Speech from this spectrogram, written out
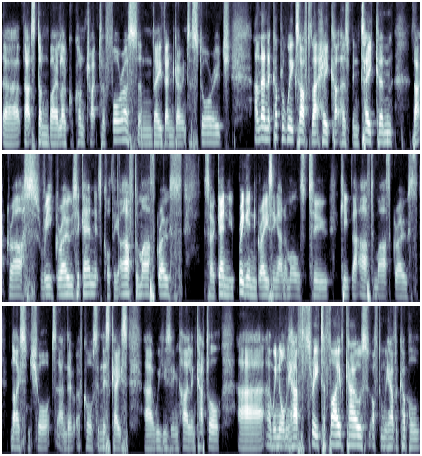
uh, that's done by a local contractor for us, and they then go into storage. And then a couple of weeks after that hay cut has been taken, that grass regrows again. It's called the aftermath growth. So again, you bring in grazing animals to keep that aftermath growth nice and short. And uh, of course, in this case, uh, we're using Highland cattle. Uh, and we normally have three to five cows. Often we have a couple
